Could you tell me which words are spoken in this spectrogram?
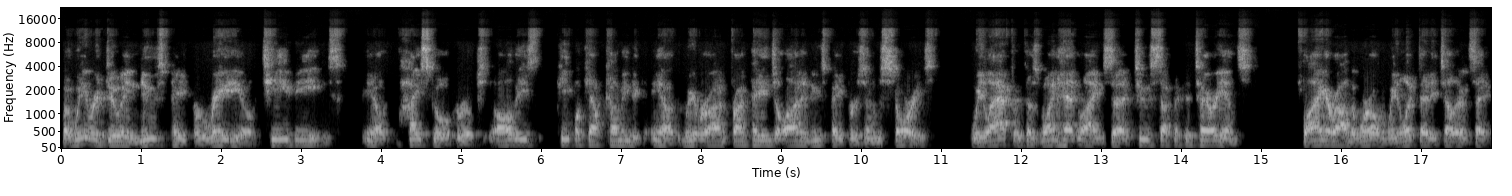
But we were doing newspaper radio tvs you know high school groups all these people kept coming to, you know, we were on front page a lot of newspapers and the stories. We laughed because one headline said two septuagenarians flying around the world. And we looked at each other and said,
